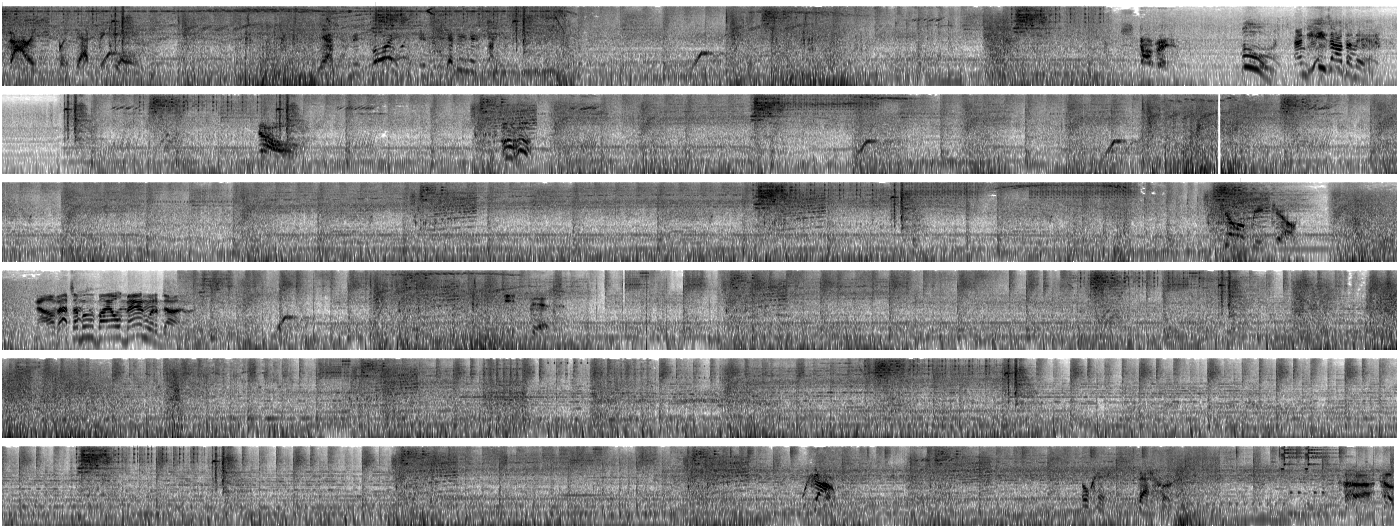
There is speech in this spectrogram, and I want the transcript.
Sorry, but that's the game. Yes, this boy is getting it. Stop it! Boom! And he's out of there! No! Oh! That's a move my old man would have done. Eat this.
